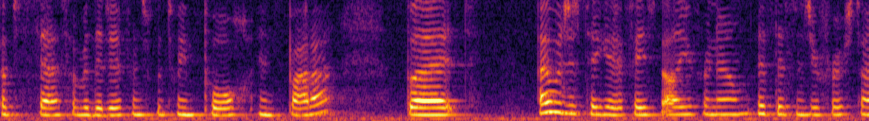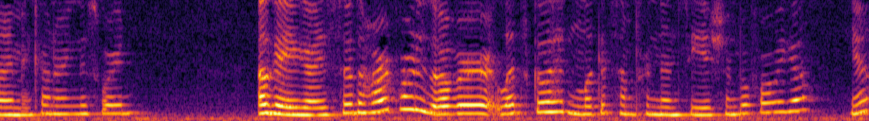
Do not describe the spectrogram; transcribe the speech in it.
obsess over the difference between por and para, but I would just take it at face value for now if this is your first time encountering this word. Okay, you guys, so the hard part is over. Let's go ahead and look at some pronunciation before we go. Yeah,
